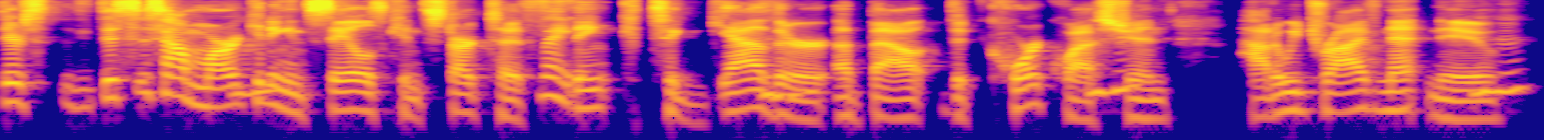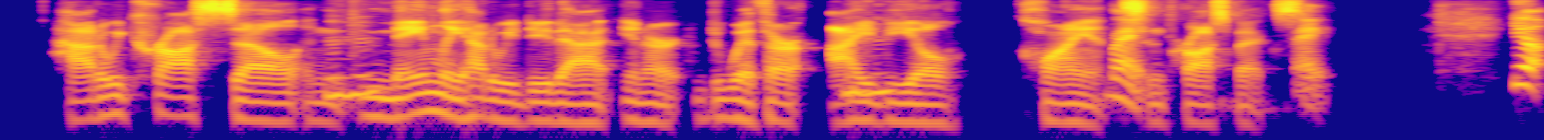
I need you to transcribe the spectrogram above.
there's this is how marketing and sales can start to Right. think together about the core question, how do we drive net new? How do we cross sell and Mhm. mainly how do we do that in our with our ideal clients Right. and prospects? Right. Yeah,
